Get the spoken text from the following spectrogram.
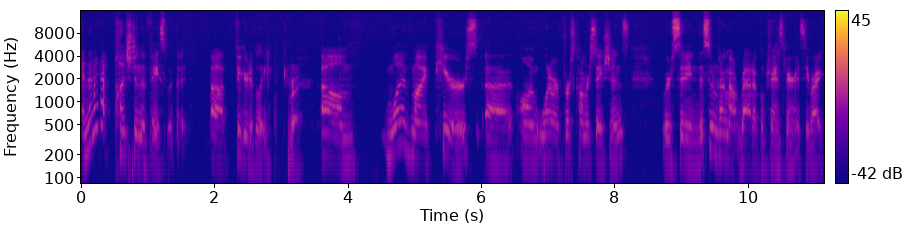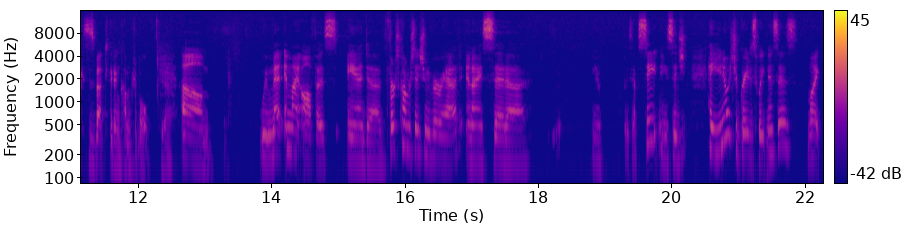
and then I got punched in the face with it, uh, figuratively. Right. One of my peers uh, on one of our first conversations, we were sitting. This is what I'm talking about radical transparency, right? Because it's about to get uncomfortable. Yeah. We met in my office and uh, first conversation we've ever had and i said uh, you know please have a seat. And he said hey you know what your greatest weakness is? I'm like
